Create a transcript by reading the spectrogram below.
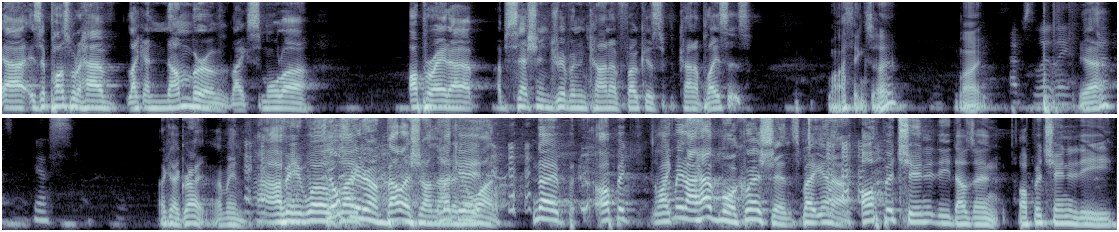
Uh, is it possible to have like a number of like smaller operator obsession driven kind of focus kind of places? Well, I think so. Like, Absolutely. Yeah. Yes. Okay, great. I mean, I mean, well, feel like, free to embellish on that look if you want. no, but oppo- like I mean, I have more questions, but you know, opportunity doesn't opportunity.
